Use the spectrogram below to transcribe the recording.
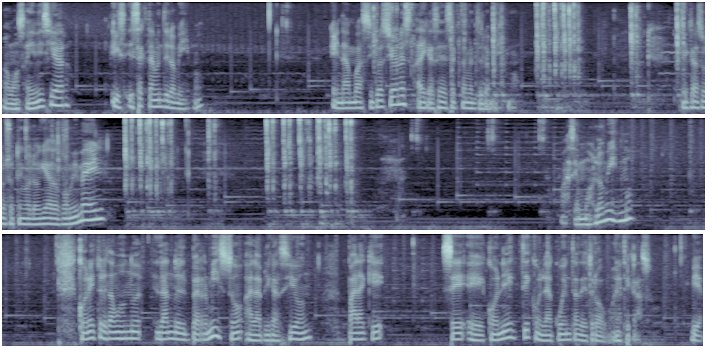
Vamos a iniciar. Es exactamente lo mismo. En ambas situaciones hay que hacer exactamente lo mismo. En este caso yo tengo logueado con mi mail. Hacemos lo mismo. Con esto le estamos dando el permiso a la aplicación para que se eh, conecte con la cuenta de Trovo en este caso. Bien,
